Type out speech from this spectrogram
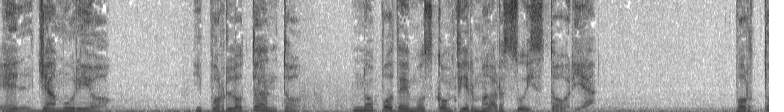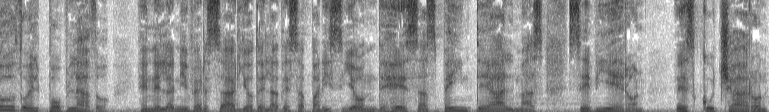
Él ya murió y por lo tanto no podemos confirmar su historia. Por todo el poblado en el aniversario de la desaparición de esas 20 almas se vieron, escucharon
